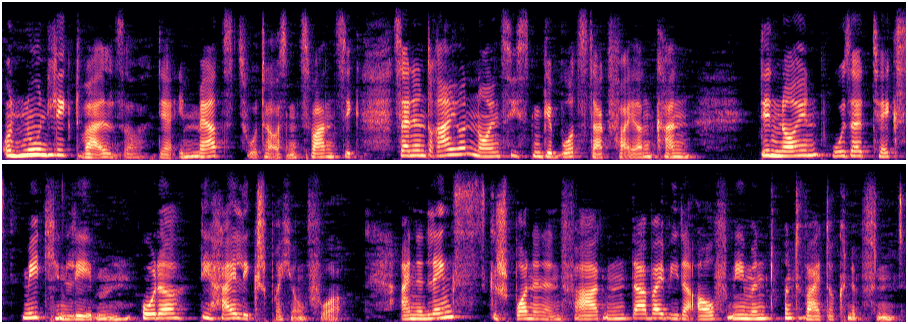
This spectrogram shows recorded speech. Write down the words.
Und nun liegt Walser, der im März 2020 seinen 93. Geburtstag feiern kann, den neuen Prosatext Mädchenleben oder die Heiligsprechung vor, einen längst gesponnenen Faden dabei wieder aufnehmend und weiterknüpfend.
